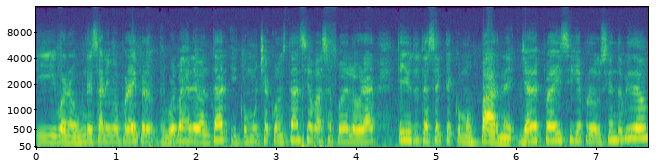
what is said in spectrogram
y bueno, un desánimo por ahí, pero te vuelvas a levantar y con mucha constancia vas a poder lograr que YouTube te acepte como partner. Ya después ahí sigue produciendo videos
